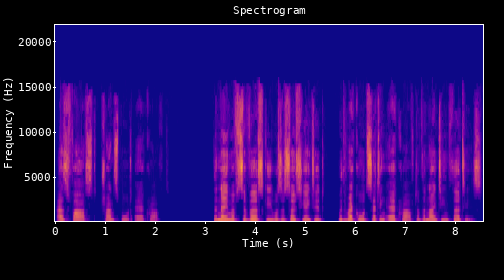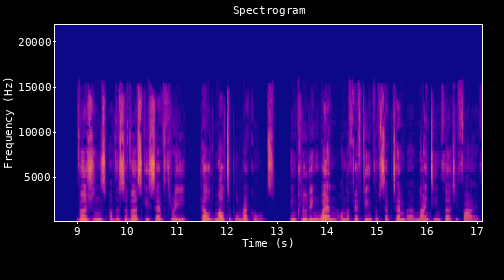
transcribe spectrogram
as fast transport aircraft. The name of Seversky was associated with record-setting aircraft of the 1930s, versions of the Seversky Sev-3 held multiple records, including when, on the 15th of September 1935,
